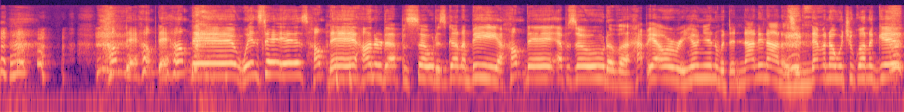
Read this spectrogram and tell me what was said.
reunion. Hump day, hump day, hump day. Wednesday is hump day. 100 episode is gonna be a hump day episode of a happy hour reunion with the 99ers. You never know what you're gonna get.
